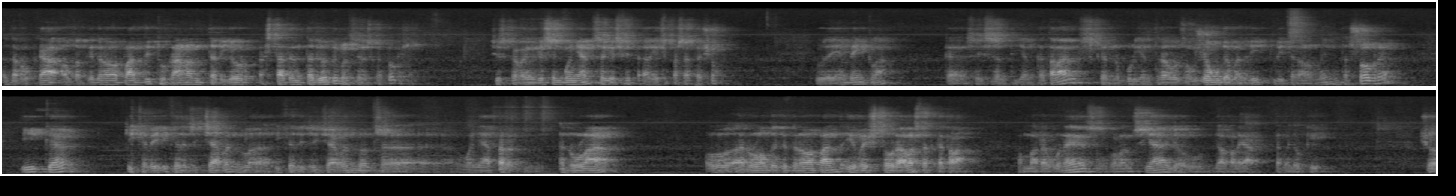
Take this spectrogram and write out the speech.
derrocar el decret de nova planta i tornar a l'anterior, estat anterior de 1914. Si els carlins haguessin guanyat, s'hagués passat això. I ho deien ben clar que se sentien catalans, que no volien treure's el jou de Madrid, literalment, de sobre, i que, i que, i que desitjaven, la, i que desitjaven doncs, eh, guanyar per anul·lar anul·lar el decret de nova planta i restaurar l'estat català, amb l'aragonès, el valencià i el, i el balear, de mallorquí. Això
